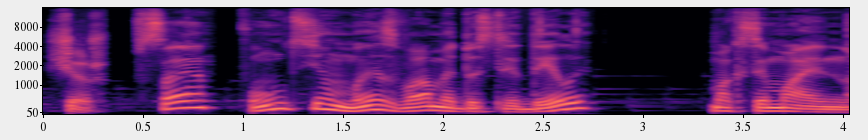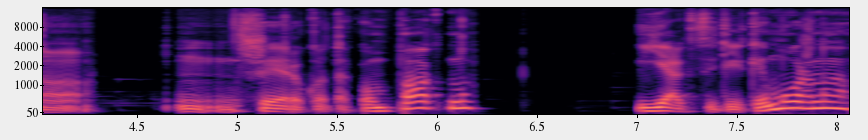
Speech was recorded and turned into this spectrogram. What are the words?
Що ж, все, функцію ми з вами дослідили максимально широко та компактно, як це тільки можна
